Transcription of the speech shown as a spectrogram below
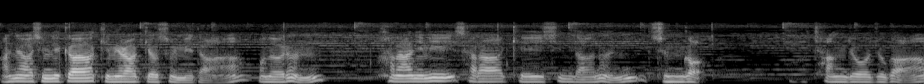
안녕하십니까 김일학 교수입니다. 오늘은 하나님이 살아 계신다는 증거 창조주가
